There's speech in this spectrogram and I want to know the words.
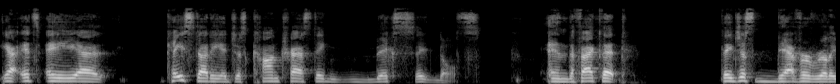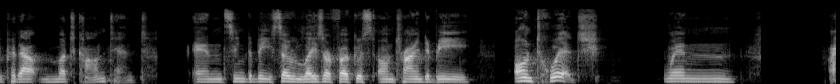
yeah, it's a uh, case study of just contrasting mixed signals. And the fact that they just never really put out much content and seem to be so laser focused on trying to be on Twitch when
